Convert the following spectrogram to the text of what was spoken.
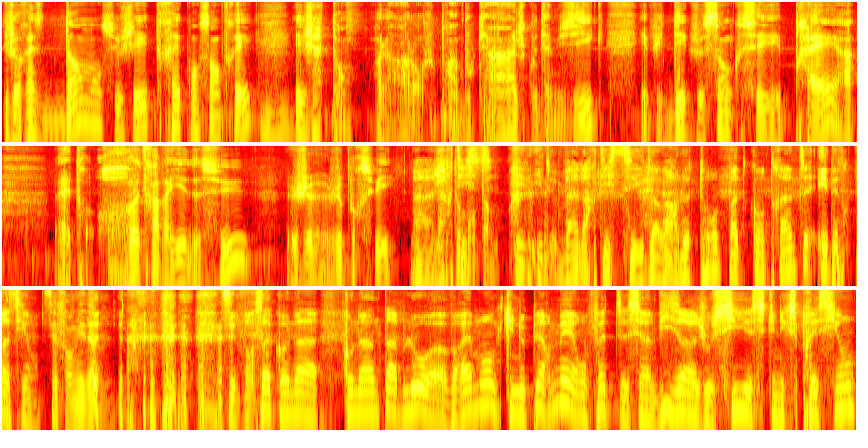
Je reste dans mon sujet très concentré et j'attends. Voilà. Alors je prends un bouquin, j'écoute de la musique et puis dès que je sens que c'est prêt à être retravaillé dessus, je, poursuis. Bah, l'artiste, il, bah, l'artiste, il doit avoir le temps, pas de contraintes et d'être patient. C'est formidable. c'est pour ça qu'on a qu'on a un tableau euh, vraiment qui nous permet, en fait, c'est un visage aussi, c'est une expression.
